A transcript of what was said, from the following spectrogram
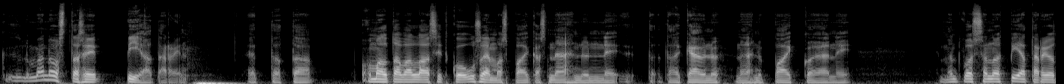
Kyllä mä nostaisin Pietarin. Että tota, omalla tavallaan sit kun on useammassa paikassa nähnyt niin, tai käynyt, nähnyt paikkoja, niin en mä nyt voi sanoa, että Pietari on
